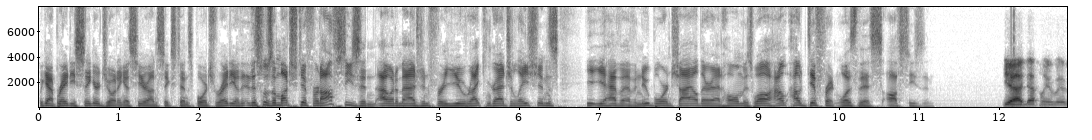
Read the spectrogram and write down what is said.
We got Brady Singer joining us here on 610 Sports Radio. This was a much different offseason, I would imagine, for you, right? Congratulations. You have a, have a newborn child there at home as well. How, how different was this offseason? Yeah, it definitely was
